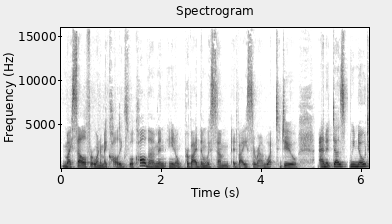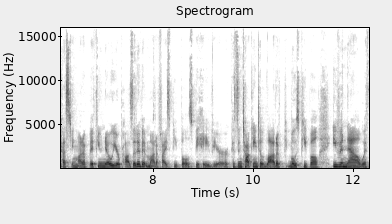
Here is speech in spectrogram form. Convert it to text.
myself or one of my colleagues will call them and you know provide them with some advice around what to do. And it does we know testing modif- if you know you're positive, it modifies people's behavior because in talking to a lot of most people even now with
